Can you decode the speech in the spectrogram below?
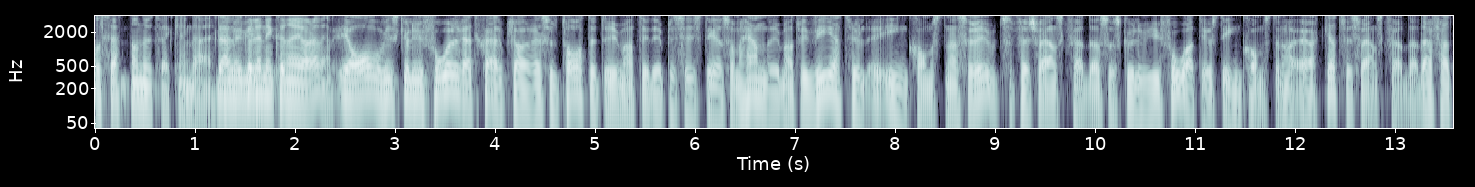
Och sett någon utveckling där? där skulle vi, ni kunna göra det? Ja, och vi skulle ju få det rätt självklara resultatet i och med att det är precis det som händer. I och med att vi vet hur inkomsterna ser ut för svenskfödda så skulle vi ju få att just inkomsterna har ökat för svenskfödda. Därför att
